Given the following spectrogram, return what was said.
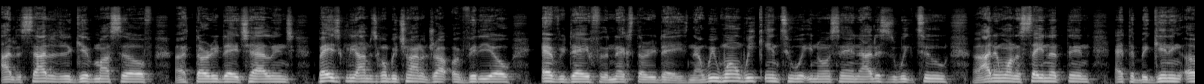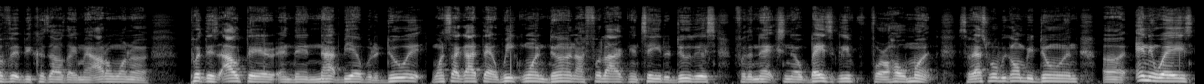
I decided to give myself a 30 day challenge. Basically, I'm just gonna be trying to drop a video every day for the next 30 days. Now, we one week into it, you know what I'm saying? Now, this is week two. Uh, I didn't wanna say nothing at the beginning of it because I was like, man, I don't wanna put this out there and then not be able to do it. Once I got that week one done, I feel like I can continue to do this for the next, you know, basically for a whole month. So that's what we're gonna be doing. Uh, anyways,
